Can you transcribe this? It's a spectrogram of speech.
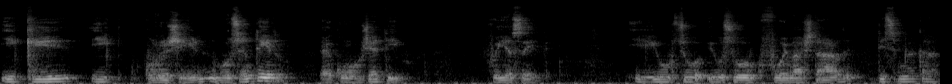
E que, e corrigir no bom sentido, é com o objetivo. Foi aceito. E o senhor, e o senhor que foi mais tarde disse-me na cara.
